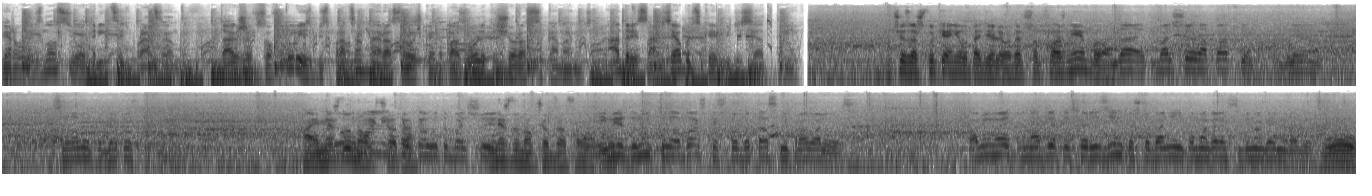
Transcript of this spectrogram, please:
Первый взнос всего 30%. Также в Софтуре есть беспроцентная рассрочка. Это позволит еще раз сэкономить. Адрес Октябрьская, 53. Ну что за штуки они вот одели? Вот это чтобы сложнее было? Да, это большие лопатки для силовой подготовки. А, и между ног что-то. У кого-то большие. Между ног что-то И засовывают. между ног колобашка, чтобы таз не проваливался. Помимо этого надета еще резинка, чтобы они не помогали себе ногами работать. О,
